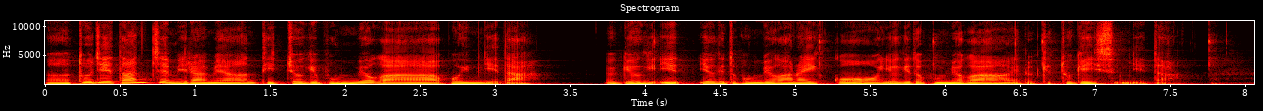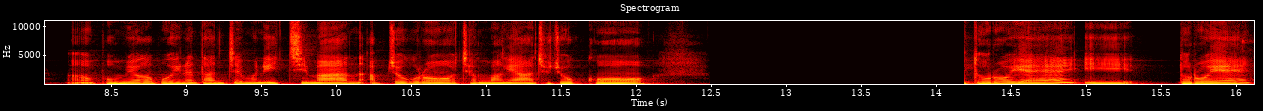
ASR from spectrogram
어, 토지 단점이라면 뒤쪽에 분묘가 보입니다. 여기, 여기, 여기도 분묘가 하나 있고 여기도 분묘가 이렇게 두 개 있습니다. 어, 분묘가 보이는 단점은 있지만 앞쪽으로 전망이 아주 좋고 이 도로에 이 도로에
